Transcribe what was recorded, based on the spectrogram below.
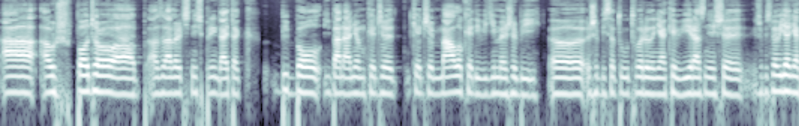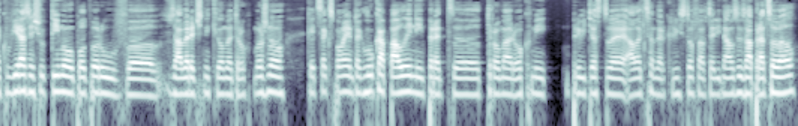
a, a už Pojo a, a záverečný šprint aj tak by bol iba na ňom, keďže, keďže málo kedy vidíme, že by, uh, že by sa tu utvorili nejaké výraznejšie, že by sme videli nejakú výraznejšiu tímovú podporu v, v záverečných kilometroch. Možno, keď sa tak spomeniem, tak Luka Paulini pred uh, troma rokmi pri víťazstve Alexander Kristofa vtedy naozaj zapracoval,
